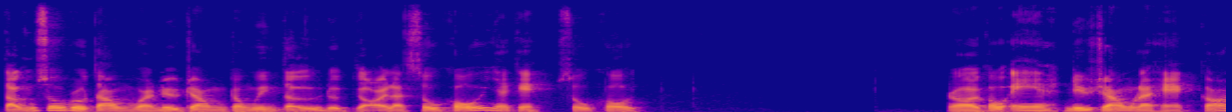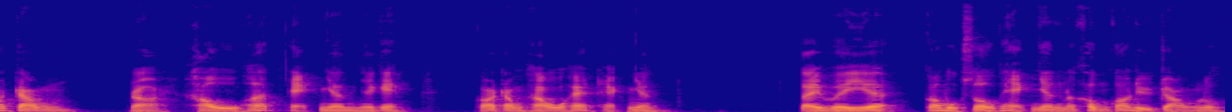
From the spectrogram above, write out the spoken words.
tổng số proton và neutron trong nguyên tử được gọi là số khối nha các em số khối. Rồi câu E neutron là hạt có trong rồi hầu hết hạt nhân nha các em. Có trong hầu hết hạt nhân. Tại vì á, có một số cái hạt nhân nó không có neutron luôn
